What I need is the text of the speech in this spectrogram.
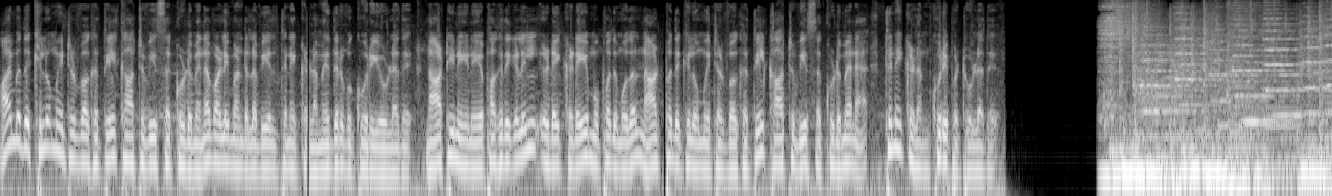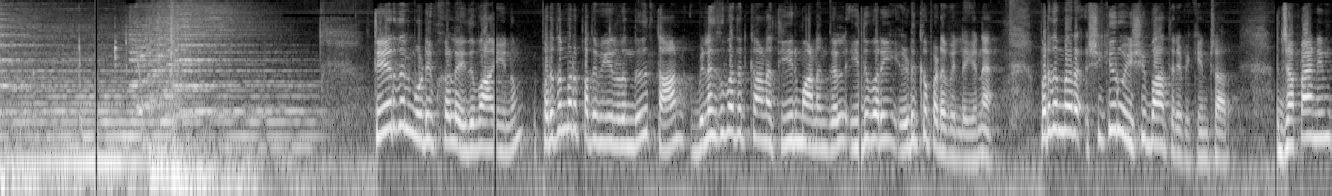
ஐம்பது கிலோமீட்டர் வேகத்தில் காற்று வீசக்கூடும் என வளிமண்டலவியல் திணைக்களம் எதிர்வு கூறியுள்ளது. நாட்டின் இணைய பகுதிகளில் இடைக்கிடையே முப்பது முதல் நாற்பது கிலோமீட்டர் வேகத்தில் காற்று வீசக்கூடும் என திணைக்களம் குறிப்பிட்டுள்ளது. தேர்தல் முடிவுகள் எதுவாயினும் பிரதமர் பதவியிலிருந்து தான் விலகுவதற்கான தீர்மானங்கள் இதுவரை எடுக்கப்படவில்லை என பிரதமர் ஷிகிரு இஷிபா தெரிவிக்கின்றார். ஜப்பானின்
